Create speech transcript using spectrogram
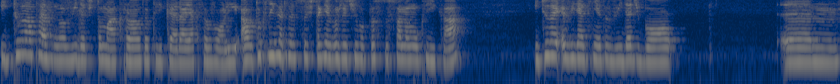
I tu na pewno widać to makro autoklikera, jak to woli. Autokliker to jest coś takiego, że ci po prostu samemu klika. I tutaj ewidentnie to widać, bo em,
